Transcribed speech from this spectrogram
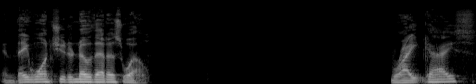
And they want you to know that as well. Right, guys?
